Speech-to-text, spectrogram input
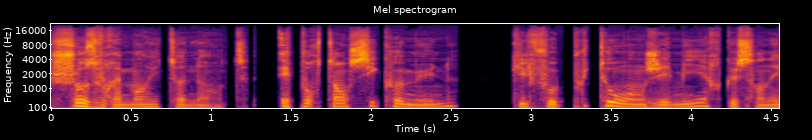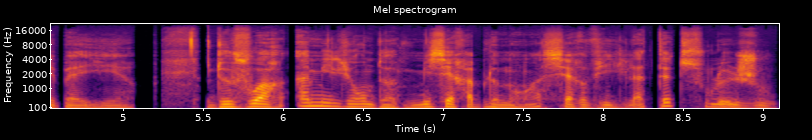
Chose vraiment étonnante, et pourtant si commune, qu'il faut plutôt en gémir que s'en ébahir, de voir un million d'hommes misérablement asservis, la tête sous le joug,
